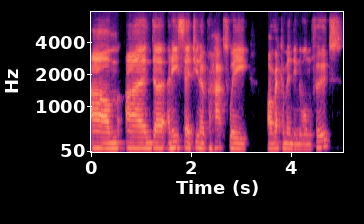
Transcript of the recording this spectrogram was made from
um, and uh, and he said, you know, perhaps we are recommending the wrong foods.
